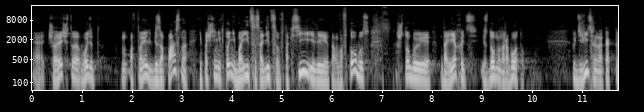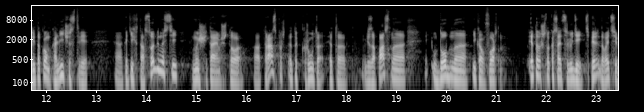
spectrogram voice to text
Э, человечество водит автомобиль безопасно, и почти никто не боится садиться в такси или там, в автобус, чтобы доехать из дома на работу. Удивительно, как при таком количестве э, каких-то особенностей мы считаем, что э, транспорт — это круто, это безопасно, удобно и комфортно. Это что касается людей. Теперь давайте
